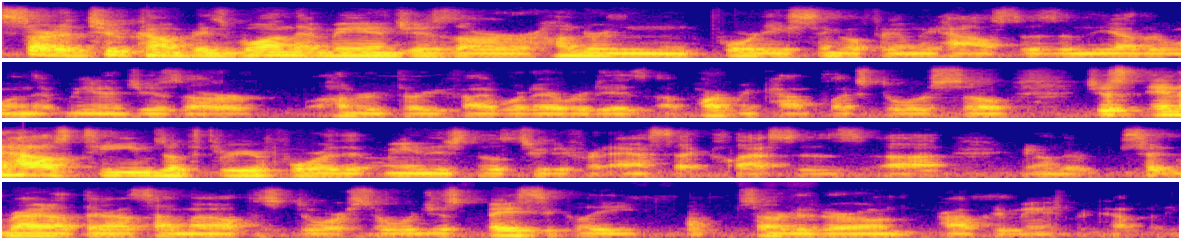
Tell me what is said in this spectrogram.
started two companies. One that manages our 140 single family houses and the other one that manages our 135 whatever it is apartment complex stores. So just in-house teams of three or four that manage those two different asset classes. Uh, you know they're sitting right out there outside my office door. So we're just basically started our own property management company.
